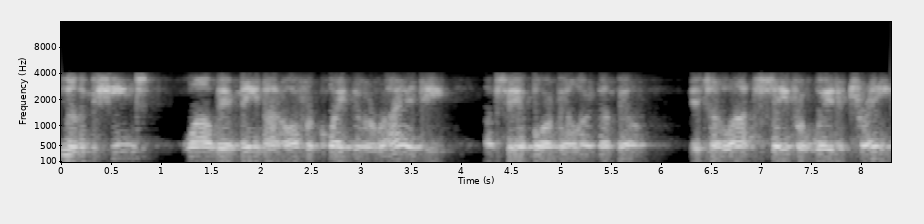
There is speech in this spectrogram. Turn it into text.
So the machines, while they may not offer quite the variety of, say, a barbell or a dumbbell, it's a lot safer way to train.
